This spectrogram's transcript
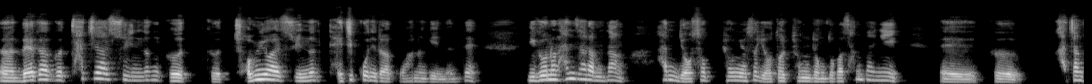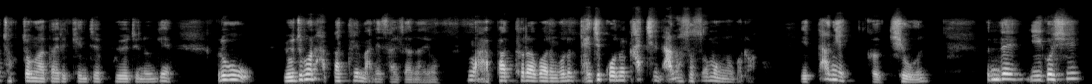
어, 내가 그 차지할 수 있는 그, 그 점유할 수 있는 대지권이라고 하는 게 있는데, 이거는 한 사람당 한 여섯 평에서 여덟 평 정도가 상당히, 에, 그, 가장 적정하다 이렇게 이제 보여지는 게, 그리고 요즘은 아파트에 많이 살잖아요. 그럼 아파트라고 하는 거는 대지권을 같이 나눠서 써먹는 거라고. 이 땅의 그 기운. 근데 이것이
